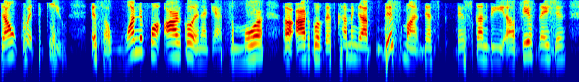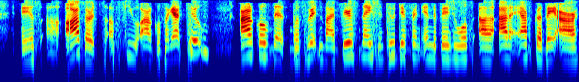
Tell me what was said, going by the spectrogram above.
Don't quit the queue. It's a wonderful article, and I got some more uh, articles that's coming up this month. That's that's going to be uh, Fierce Nation is uh, authored a few articles. I got two articles that was written by Fierce Nation, two different individuals uh, out of Africa. They are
